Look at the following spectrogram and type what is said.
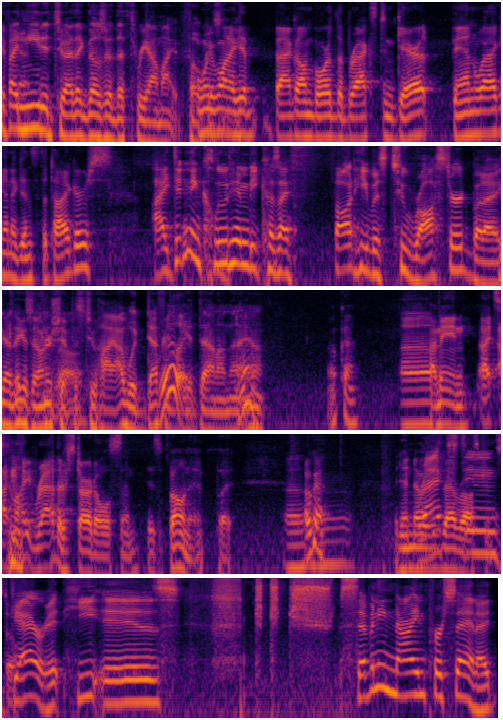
if I needed to, I think those are the three I might focus. On. We want to get back on board the Braxton Garrett bandwagon against the Tigers. I didn't include him because I thought he was too rostered, but I Yeah, I think his ownership wrong. is too high. I would definitely Really? get down on that. Yeah. Yeah. Okay. I mean, I, I might rather start Olson, his opponent, but okay. I didn't know he was that Braxton rostered still. Garrett. He is seventy nine percent. I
